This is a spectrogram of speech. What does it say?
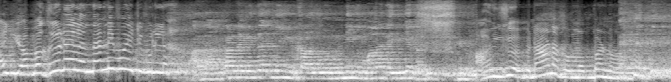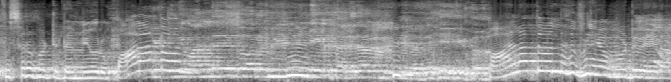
ஐயோ அப்ப கீழே எல்லாம் தண்ணி போயிட்டு கழுவு ஐயோ இப்ப நானும் அப்ப மொப்பண்ணுவேன் புசரப்பட்டுட்டு மீ ஒரு பாலாத்த. பாலாத்த வந்து பிள்ளையா போட்டு வேடா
